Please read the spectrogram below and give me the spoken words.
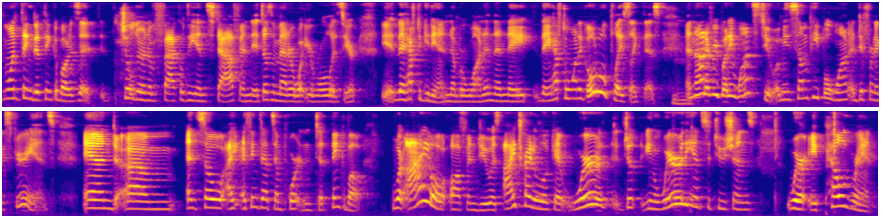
one thing to think about is that children of faculty and staff, and it doesn't matter what your role is here, they have to get in number one, and then they they have to want to go to a place like this, mm-hmm. and not everybody wants to. I mean, some people want a different experience, and um and so I, I think that's important to think about what I often do is I try to look at where just you know where are the institutions where a Pell Grant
